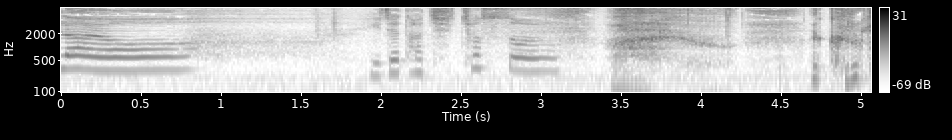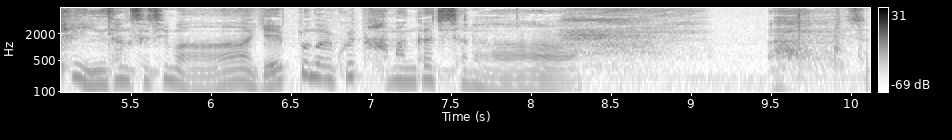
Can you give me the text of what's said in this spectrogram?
몰라요. 이제 다 지쳤어요. 그렇게 인상 쓰지 마. 예쁜 얼굴 다 망가지잖아. 아, 저,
